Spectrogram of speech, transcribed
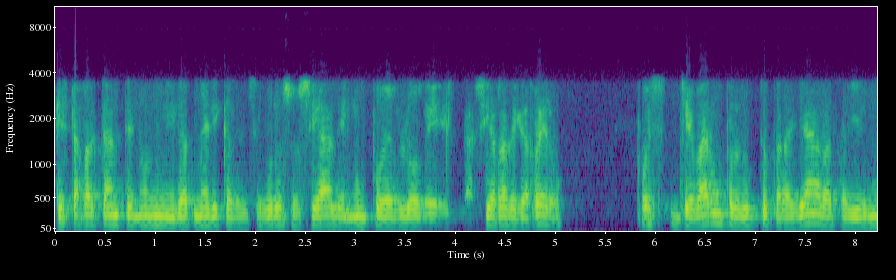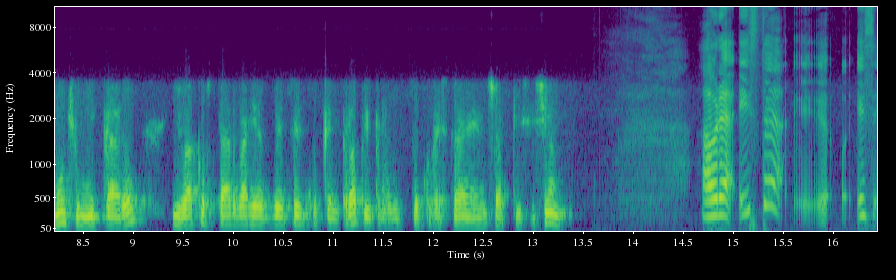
que está faltante en una unidad médica del Seguro Social en un pueblo de la Sierra de Guerrero, pues llevar un producto para allá va a salir mucho, muy caro y va a costar varias veces lo que el propio producto cuesta en su adquisición. Ahora, esta, eh, ese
